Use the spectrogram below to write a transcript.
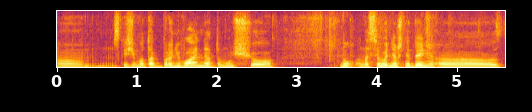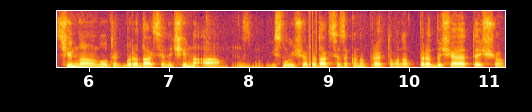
е, скажімо так, бронювання, тому що ну, на сьогоднішній день чинна ну, так би редакція не чинна, а існуюча редакція законопроекту вона передбачає те, що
